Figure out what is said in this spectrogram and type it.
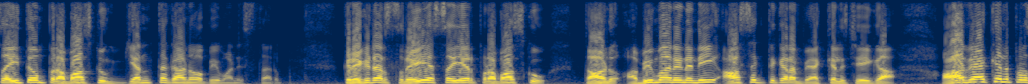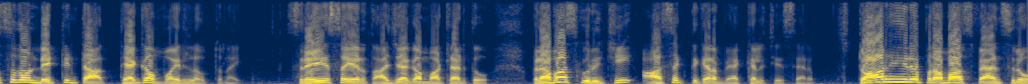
సైతం ప్రభాస్ను ఎంతగానో అభిమానిస్తారు. క్రికెటర్ శ్రేయస్ అయ్యర్ ప్రభాస్కు తాను అభిమానినని ఆసక్తికర వ్యాఖ్యలు చేయగా ఆ వ్యాఖ్యలు ప్రస్తుతం నెట్టింట తెగ వైరల్ అవుతున్నాయి. శ్రేయస్ అయ్యర్ తాజాగా మాట్లాడుతూ ప్రభాస్ గురించి ఆసక్తికర వ్యాఖ్యలు చేశారు. స్టార్ హీరో ప్రభాస్ ఫ్యాన్స్ను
